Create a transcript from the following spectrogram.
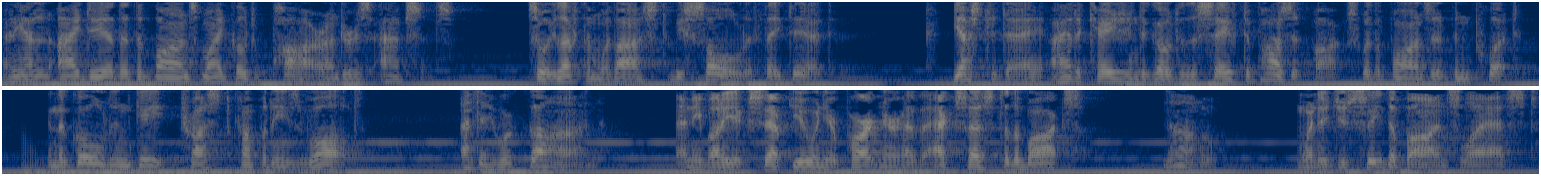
and he had an idea that the bonds might go to par under his absence. So he left them with us to be sold if they did. Yesterday I had occasion to go to the safe deposit box where the bonds had been put, in the Golden Gate Trust Company's vault, and they were gone. Anybody except you and your partner have access to the box? No. When did you see the bonds last?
